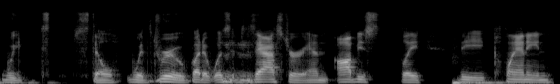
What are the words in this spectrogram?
we still withdrew, but it was Mhm. a disaster. And obviously, the planning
